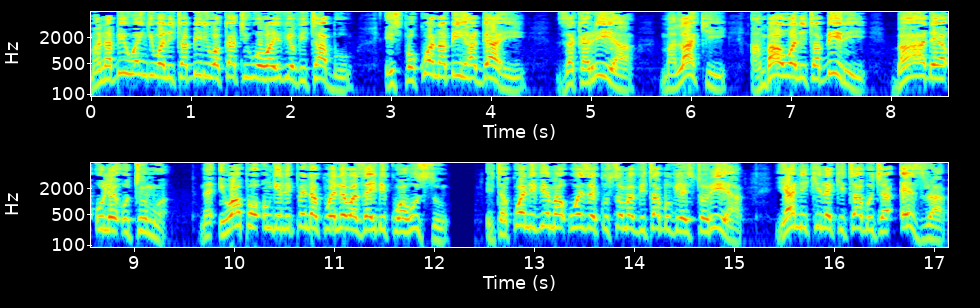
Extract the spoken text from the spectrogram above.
Manabii wengi walitabiri wakati huo wa hivyo vitabu isipokuwa nabii hagai zakaria malaki ambao walitabiri baada ya ule utumwa. Na iwapo ungelipenda kuelewa zaidi kuwahusu itakuwa ni vyema uweze kusoma vitabu vya historia yani kile kitabu cha ezra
